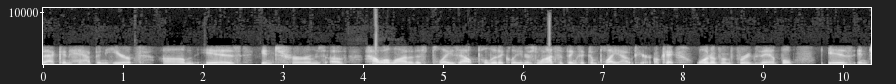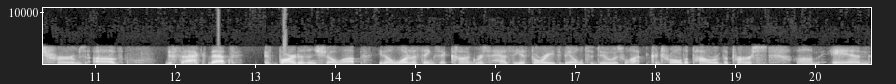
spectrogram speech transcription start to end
that can happen here um, is in terms of how a lot of this plays out politically. And there's lots of things that can play out here. Okay, one of them, for example, is in terms of the fact that if Barr doesn't show up, you know, one of the things that Congress has the authority to be able to do is what? Control the power of the purse. Um, and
